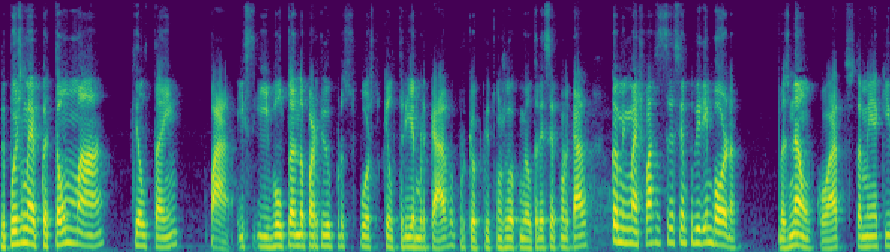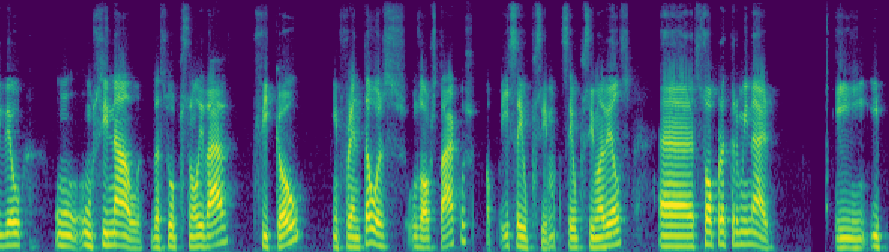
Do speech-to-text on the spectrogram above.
Depois de uma época tão má que ele tem, pá, e, e, voltando a partir do pressuposto que ele teria mercado, porque eu acredito que um jogador como ele teria sempre mercado, o caminho mais fácil seria sempre de ir embora. Mas não, Coates também aqui deu um, um sinal da sua personalidade, ficou, enfrentou os, os obstáculos e saiu por cima, saiu por cima deles. Uh, só para terminar, e, e,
